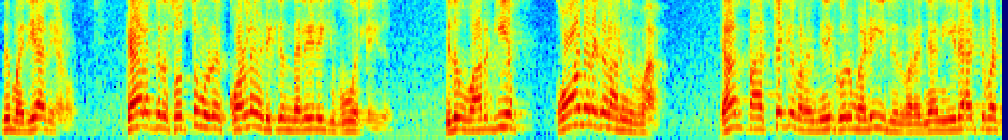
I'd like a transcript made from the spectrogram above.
ഇത് മര്യാദയാണോ? കേരളത്തിലെ സ്വത്ത് മുഴുവൻ കൊള്ളയടിക്കുന്ന നിലയിലേക്ക് പോവല്ലേ ഇത്? ഇത് വർഗീയ കോമരകളാണ് ഇവന്മാർ. ഞാൻ പച്ചയ്ക്ക് പറയുന്നു എനിക്ക് ഒരു മടിയില്ല ഇത് പറയാം ഞാൻ ഈരാറ്റുപേട്ട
